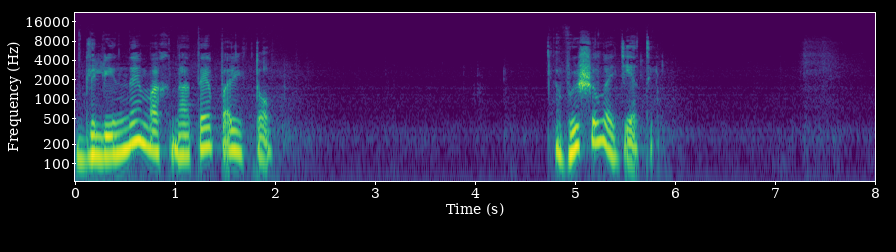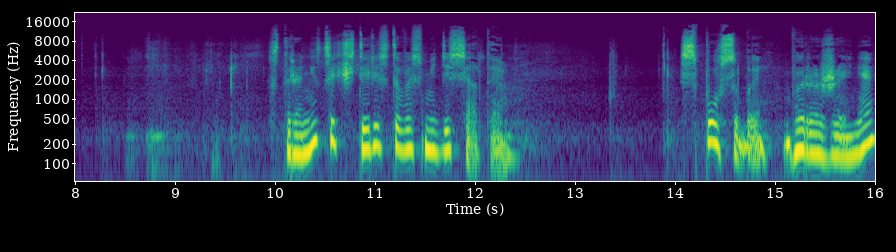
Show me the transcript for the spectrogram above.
в длинное мохнатое пальто. Вышел одетый. Страница 480. Способы выражения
